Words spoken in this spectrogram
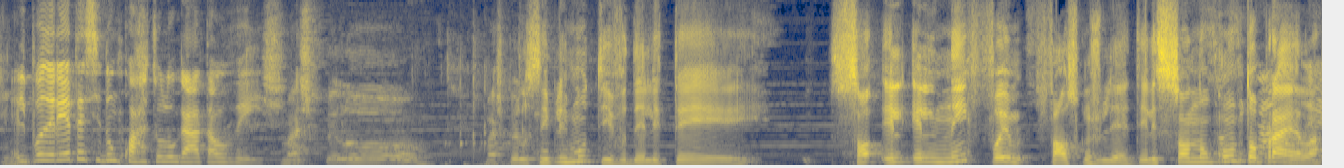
Sim. Ele poderia ter sido um quarto lugar, talvez. Mas pelo. Mas pelo simples motivo dele ter. Só, ele, ele nem foi falso com Juliette, ele só não Só contou calou, ela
